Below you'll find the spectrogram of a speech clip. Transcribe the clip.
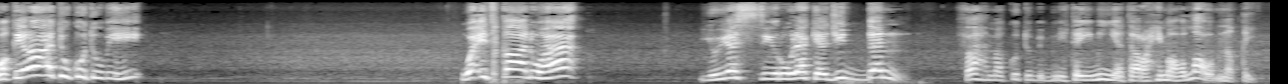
وقراءة كتبه وإتقانها ييسر لك جدا فهم كتب ابن تيمية رحمه الله وابن القيم.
